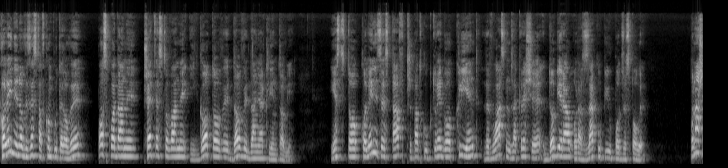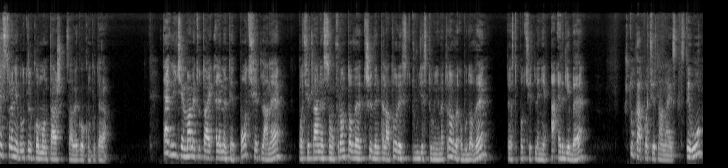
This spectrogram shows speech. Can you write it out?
Kolejny nowy zestaw komputerowy, poskładany, przetestowany i gotowy do wydania klientowi. Jest to kolejny zestaw, w przypadku którego klient we własnym zakresie dobierał oraz zakupił podzespoły. Po naszej stronie był tylko montaż całego komputera. Tak widzicie, mamy tutaj elementy podświetlane. Podświetlane są frontowe trzy wentylatory 120 mm obudowy. To jest podświetlenie ARGB. Sztuka podświetlana jest z tyłu.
